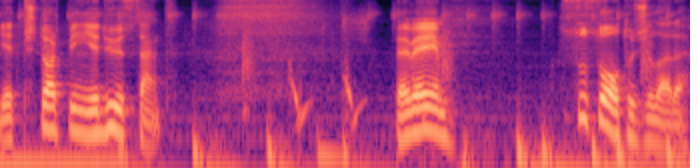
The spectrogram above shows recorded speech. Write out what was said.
74.700 cent. Bebeğim. Su soğutucuları.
